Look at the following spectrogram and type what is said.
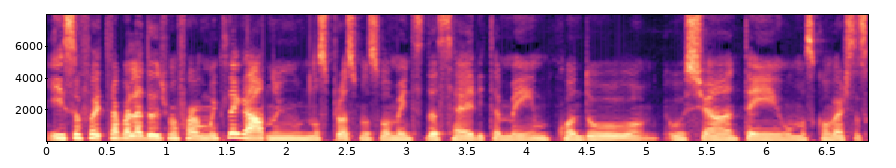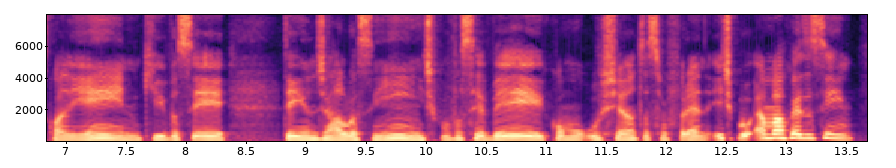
E Isso foi trabalhado de uma forma muito legal no- nos próximos momentos da série também, quando o Sean tem algumas conversas com a Alien, que você tem um diálogo assim, tipo, você vê como o Sean tá sofrendo. E, tipo, é uma coisa assim,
